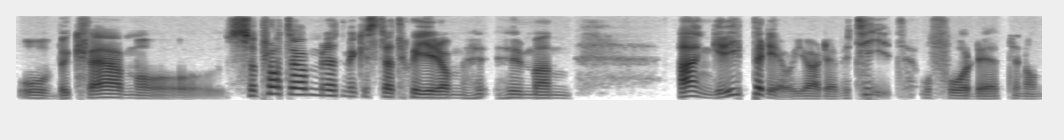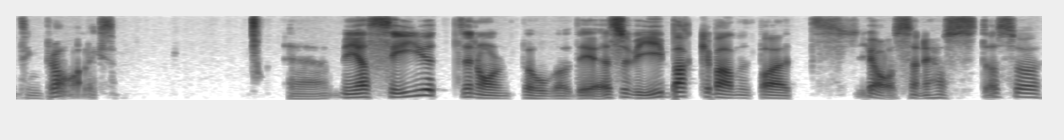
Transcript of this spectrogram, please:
obekväm och så pratar jag om rätt mycket strategier om hur man angriper det och gör det över tid och får det till någonting bra. Liksom. Eh, men jag ser ju ett enormt behov av det. Alltså vi backar bandet bara ett, ja, sen i höstas så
